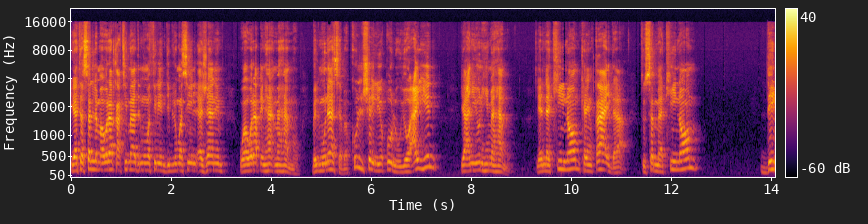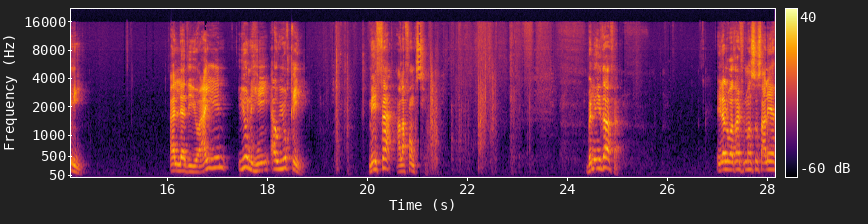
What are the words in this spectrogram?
يتسلم أوراق اعتماد الممثلين الدبلوماسيين الأجانب وأوراق إنهاء مهامهم. بالمناسبة كل شيء اللي يقوله يعين يعني ينهي مهامه. لأن كينوم كان قاعدة تسمى كينوم ديمي. الذي يعين ينهي أو يقيل à la fonction. بالإضافة إلى الوظائف المنصوص عليها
